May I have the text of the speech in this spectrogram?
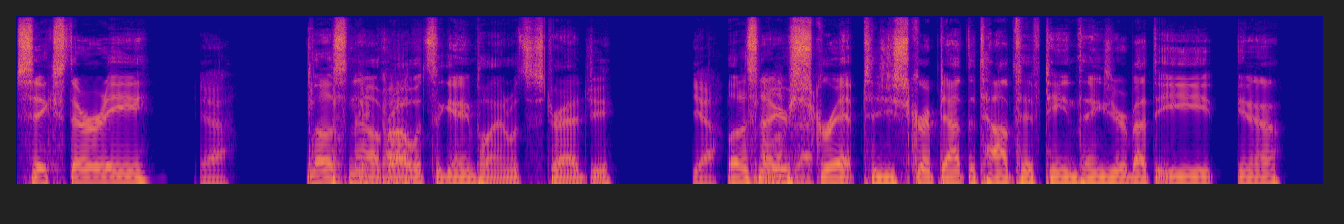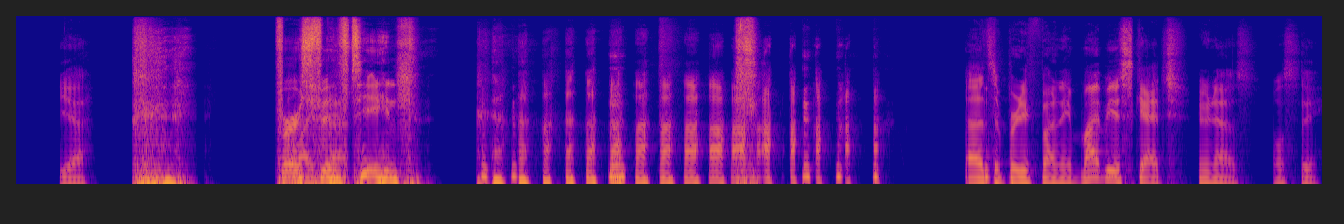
six thirty? Yeah. Let us know, bro. What's the game plan? What's the strategy? Yeah. Let us know your that. script. Did you script out the top fifteen things you're about to eat? You know, Yeah. first like that. fifteen. That's a pretty funny. Might be a sketch. Who knows? We'll see.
